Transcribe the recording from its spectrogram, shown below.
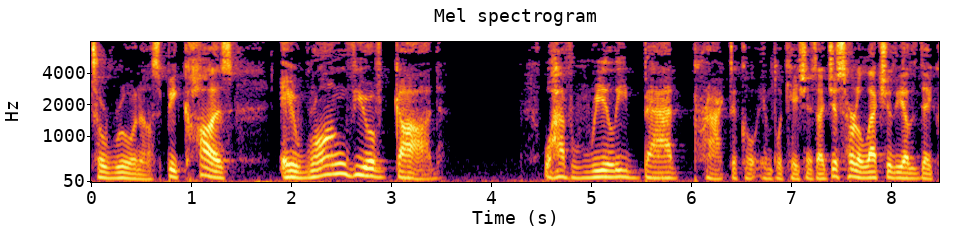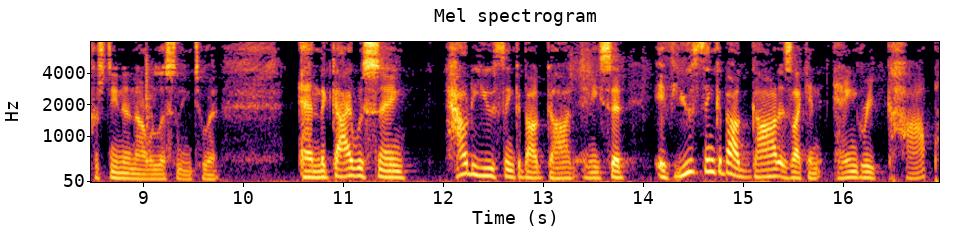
to ruin us because a wrong view of God will have really bad practical implications. I just heard a lecture the other day. Christina and I were listening to it. And the guy was saying, How do you think about God? And he said, If you think about God as like an angry cop,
